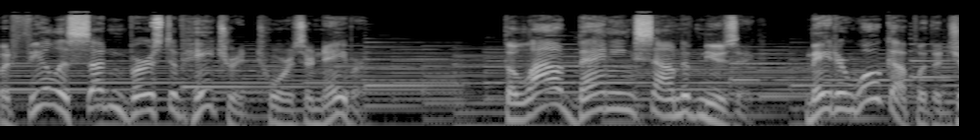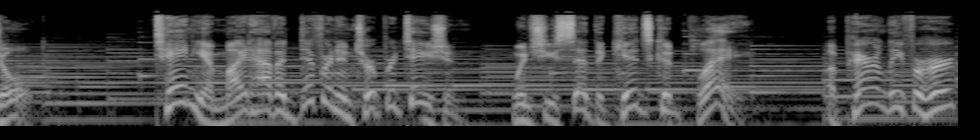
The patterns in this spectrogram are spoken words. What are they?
but feel a sudden burst of hatred towards her neighbor. The loud banging sound of music made her woke up with a jolt. Tanya might have a different interpretation when she said the kids could play. Apparently for her,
